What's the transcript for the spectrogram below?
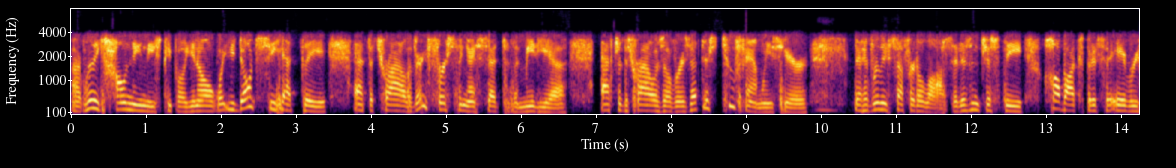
uh, really hounding these people. You know what you don't see at the at the trial. The very first thing I said to the media after the trial was over is that there's two families here that have really suffered a loss. It isn't just the Halbachs, but it's the Avery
